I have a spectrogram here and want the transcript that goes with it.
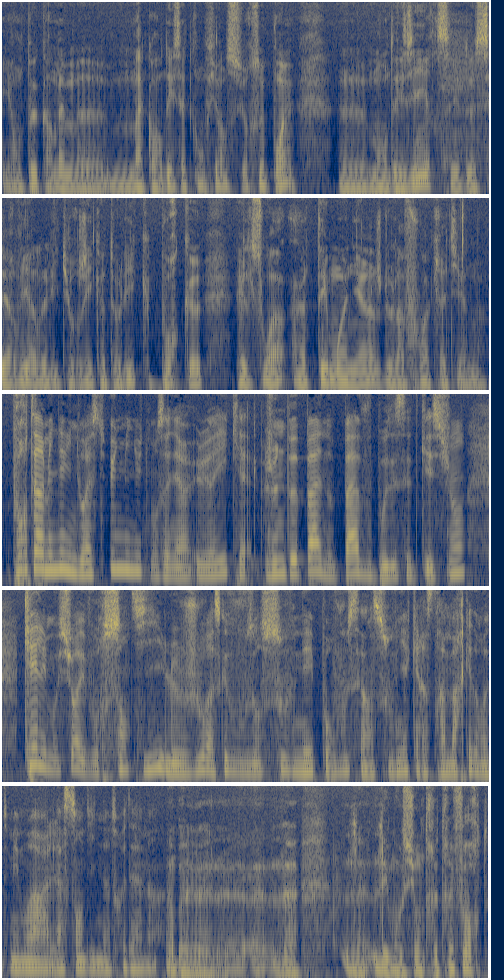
Et on peut quand même euh, m'accorder cette confiance sur ce point. Euh, mon désir, c'est de servir la liturgie catholique pour qu'elle soit un témoignage de la foi chrétienne. Pour terminer, il nous reste une minute, Monseigneur Ulrich. Je ne peux pas ne pas vous poser cette question. Quelle émotion avez-vous ressenti le jour? Est-ce que vous vous en souvenez? Pour vous, c'est un souvenir qui restera marqué dans votre mémoire, l'incendie de Notre-Dame. Ah ben, euh, la- L'émotion très très forte.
